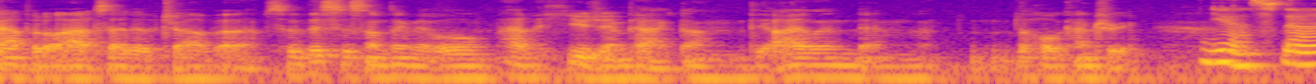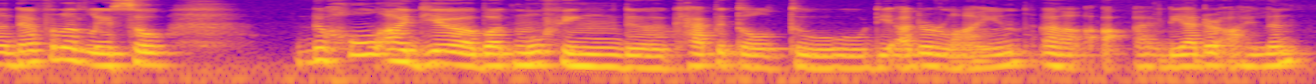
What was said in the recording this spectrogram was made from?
capital outside of Java. So this is something that will have a huge impact on the island and the whole country. Yes, uh, definitely. So the whole idea about moving the capital to the other line, uh, uh, the other island,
